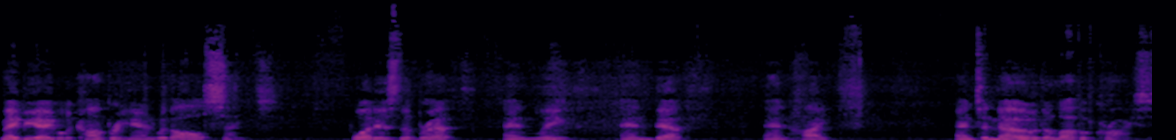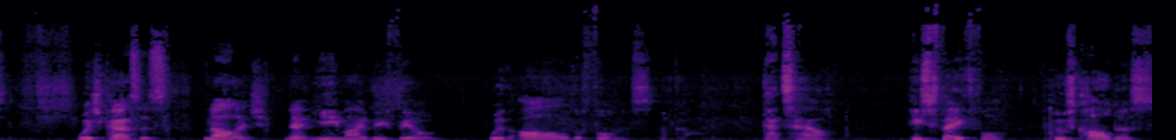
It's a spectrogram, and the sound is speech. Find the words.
may be able to comprehend with all saints what is the breadth and length and depth and height, and to know the love of Christ, which passes knowledge, that ye might be filled with all the fullness of God. That's how He's faithful who's called us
